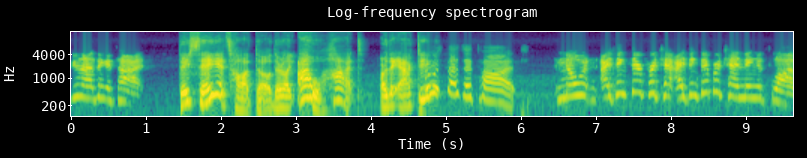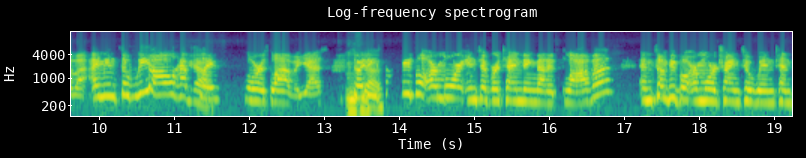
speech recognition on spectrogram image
do not think it's hot They say it's hot though. They're like, "Oh, hot." Are they acting? Who says it's hot? No i think they're pretend i think they're pretending it's lava i mean so we all have Yeah. played floor is lava yes so i think some people are more into pretending that it's lava and some people are more trying to win $10000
